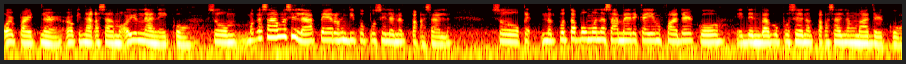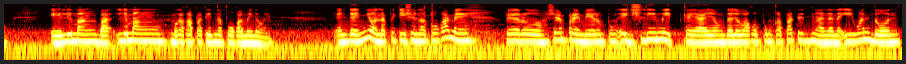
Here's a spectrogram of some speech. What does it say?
or partner or kinakasama or yung nanay ko. So, mag-asawa sila pero hindi pa po sila nagpakasal. So, nagpunta po muna sa Amerika yung father ko and then bago po sila nagpakasal ng mother ko. Eh, limang, ba- limang magkakapatid na po kami noon. And then yun, na-petition na po kami. Pero syempre, meron pong age limit. Kaya yung dalawa ko pong kapatid nga na naiwan doon,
